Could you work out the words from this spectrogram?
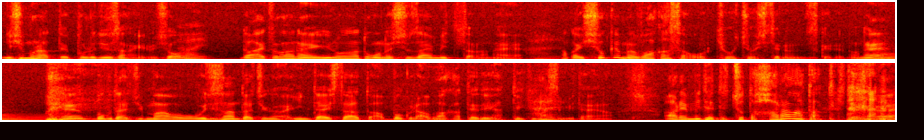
西村ってプロデューサーがいるでしょ、はい。であいつがねいろんなところの取材見てたらね、なんか一生懸命若さを強調してるんですけれどね。おね僕たち、まあ、おじさんたちが引退した後は僕らは若手でやっていきますみたいな、あれ見ててちょっと腹が立ってきてね。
